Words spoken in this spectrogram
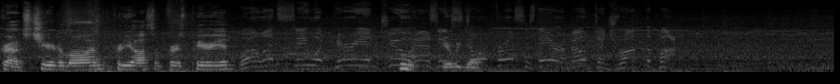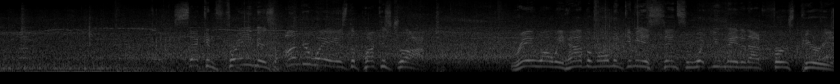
Crowds cheered him on. Pretty awesome first period. Well, let's see what period two Ooh, has in here we store go. for us as they are about to drop the puck. Second frame is underway as the puck is dropped. Ray, while we have a moment, give me a sense of what you made of that first period.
